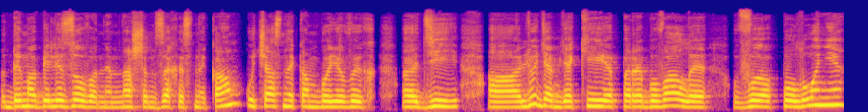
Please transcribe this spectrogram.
демобілізованим нашим захисникам, учасникам бойових е, дій, людям, які перебували в полоні.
